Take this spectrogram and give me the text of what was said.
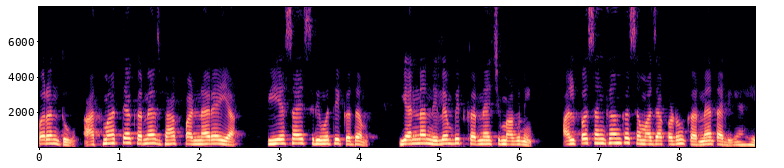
परंतु आत्महत्या करण्यास भाग पाडणाऱ्या या P S I Shrimati Kadam यांना निलंबित करण्याची मागणी अल्पसंख्याक समाजाकडून करण्यात आली आहे.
